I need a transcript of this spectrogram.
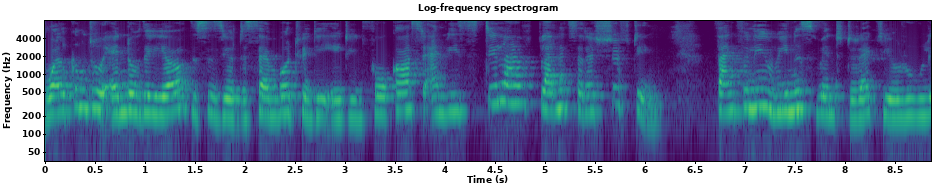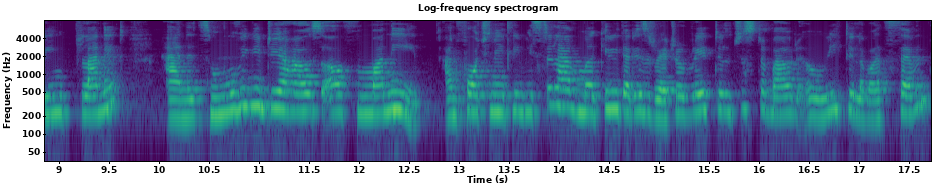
welcome to end of the year. This is your December 2018 forecast and we still have planets that are shifting. Thankfully, Venus went direct, your ruling planet, and it's moving into your house of money. Unfortunately, we still have Mercury that is retrograde till just about a week, till about 7th.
